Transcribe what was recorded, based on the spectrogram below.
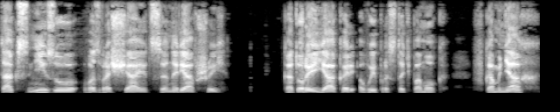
Так снизу возвращается нырявший, который якорь выпростать помог, в камнях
